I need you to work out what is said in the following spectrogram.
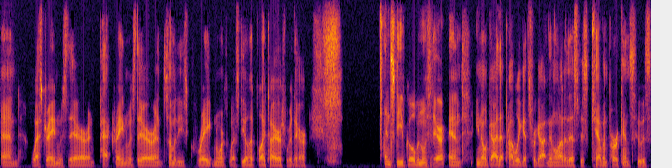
and Wes Drain was there, and Pat Crane was there, and some of these great Northwest steelhead fly tiers were there. And Steve Gobin was there, and you know, a guy that probably gets forgotten in a lot of this is Kevin Perkins, who is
